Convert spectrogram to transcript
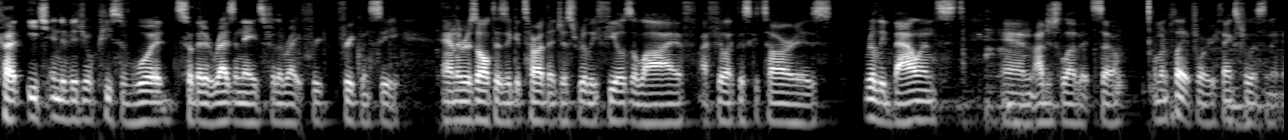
cut each individual piece of wood so that it resonates for the right fre frequency. And the result is a guitar that just really feels alive. I feel like this guitar is really balanced and I just love it. So I'm going to play it for you. Thanks for listening.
